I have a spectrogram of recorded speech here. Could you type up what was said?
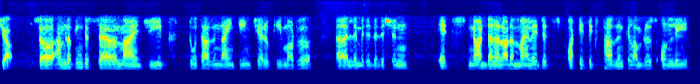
Sure. So I'm looking to sell my Jeep 2019 Cherokee model, uh, limited edition. It's not done a lot of mileage. It's 46,000 kilometers only.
